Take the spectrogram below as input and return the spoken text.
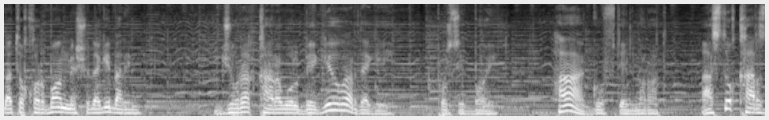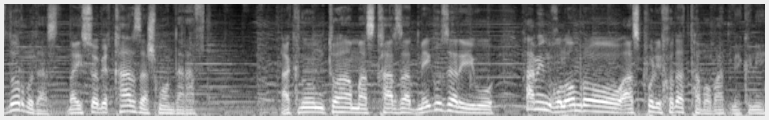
ба ту қурбон мешудагӣ бар ин ҷура қаравулбегӣ овардагӣ? пурсид бой. Ҳа гуфт элмурод аз ту қарздор будааст ба ҳисоби қарзаш монда рафт. Акнун ту ҳам аз қарзат мегузариву ҳамин ғуломро аз пули худат табобат мекунӣ.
